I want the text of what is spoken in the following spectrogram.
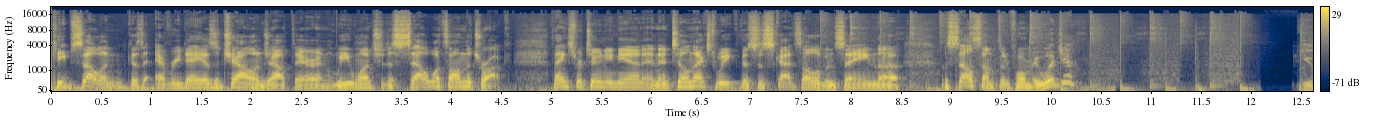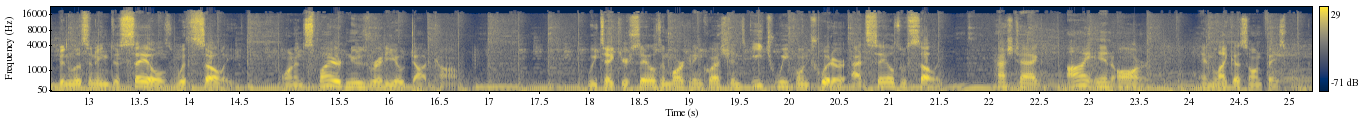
Keep selling because every day is a challenge out there, and we want you to sell what's on the truck. Thanks for tuning in, and until next week, this is Scott Sullivan saying, uh, sell something for me, would you? You've been listening to Sales with Sully on InspiredNewsRadio.com. We take your sales and marketing questions each week on Twitter at Sales with Sully, hashtag INR, and like us on Facebook.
